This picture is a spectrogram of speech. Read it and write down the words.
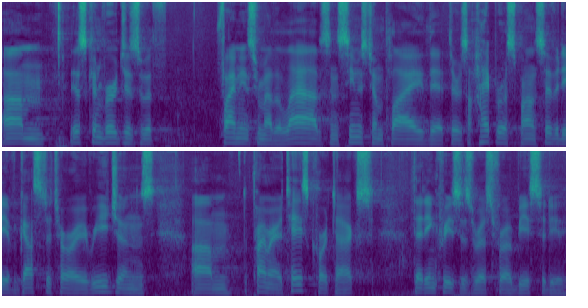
Um, this converges with findings from other labs and seems to imply that there's a hyperresponsivity of gustatory regions, um, the primary taste cortex, that increases risk for obesity.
